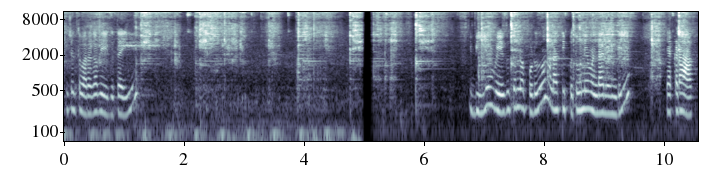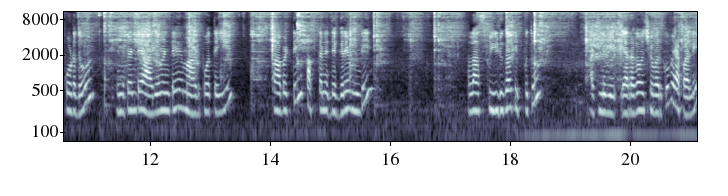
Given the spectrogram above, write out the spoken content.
కొంచెం త్వరగా వేగుతాయి. బియ్యం వేగుతున్నప్పుడు అలా తిప్పుతూనే ఉండాలండి. ఎక్కడ ఆగకూడదు. ఎందుకంటే ఆగమంటే మాడిపోతాయి. కాబట్టి పక్కనే దగ్గరే ఉండి అలా స్పీడ్గా తిప్పుతూ అట్లా ఎర్రగా వచ్చే వరకు వేపాలి.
